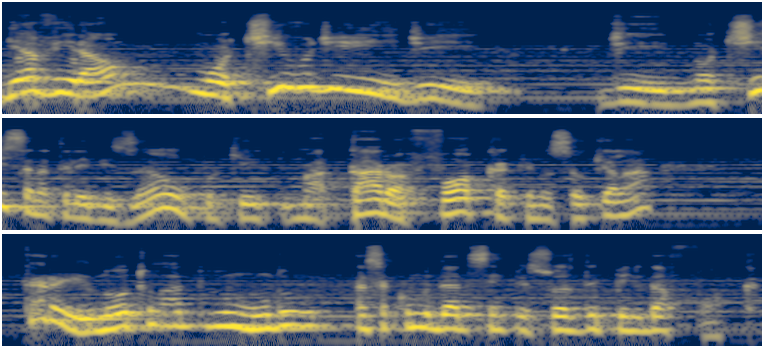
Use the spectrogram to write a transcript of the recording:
ia virar um motivo de, de, de notícia na televisão, porque mataram a foca, que não sei o que lá. Cara, e no outro lado do mundo, essa comunidade de 100 pessoas depende da foca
